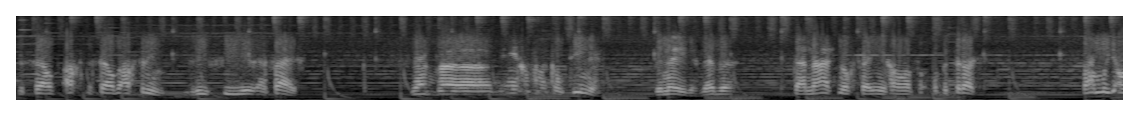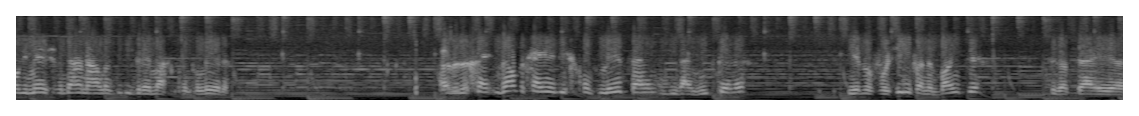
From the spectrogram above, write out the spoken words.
het veld achter, de velden achterin. Drie, vier en vijf. We hebben eh, de ingang van de kantine beneden. We hebben daarnaast nog twee ingangen op, het terras. Waar moet je al die mensen vandaan halen die iedereen mag controleren? We hebben wel degenen die gecontroleerd zijn en die wij niet kennen. Die hebben voorzien van een bandje zodat zij eh,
